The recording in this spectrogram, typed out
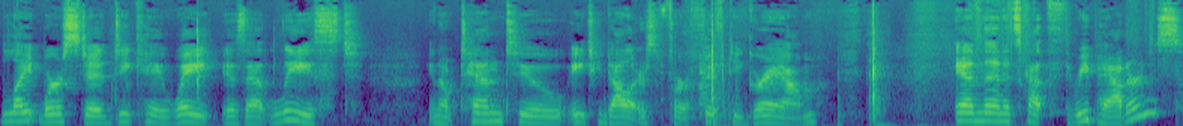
light worsted DK weight is at least, you know, 10 to $18 for a 50 gram. And then it's got three patterns.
